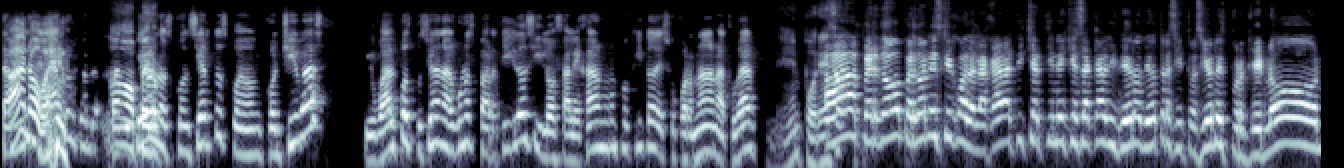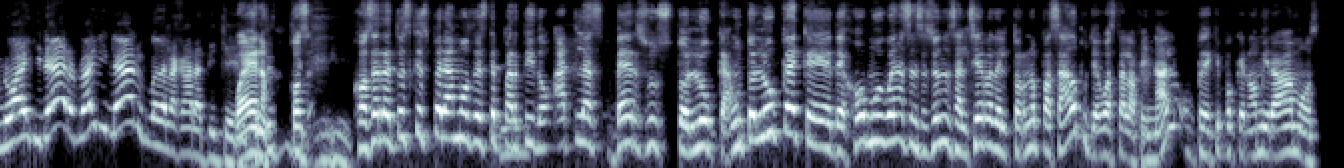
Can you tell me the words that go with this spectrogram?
También Ah, no, bueno. Cuando, No, cuando hicieron pero- los conciertos con, con Chivas, igual pues pusieron algunos partidos y los alejaron un poquito de su jornada natural. Bien, por eso. Ah, perdón, perdón, es que Guadalajara, teacher, tiene que sacar dinero de otras situaciones porque no, no hay dinero, no hay dinero en Guadalajara, teacher. Bueno, José, José Reto, es que esperamos de este partido Atlas versus Toluca. Un Toluca que dejó muy buenas sensaciones al cierre del torneo pasado, pues llegó hasta la final, un equipo que no mirábamos,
